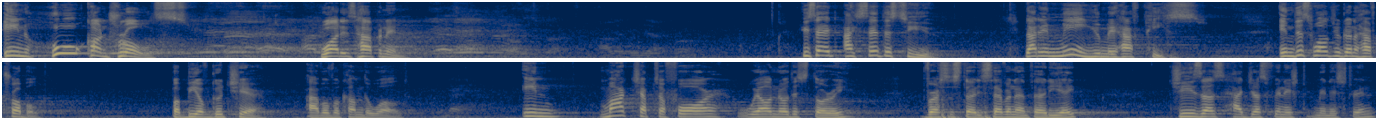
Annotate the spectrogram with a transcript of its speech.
in who controls what is happening. He said, I said this to you, that in me you may have peace. In this world you're going to have trouble, but be of good cheer. I've overcome the world. In Mark chapter 4, we all know the story, verses 37 and 38. Jesus had just finished ministering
